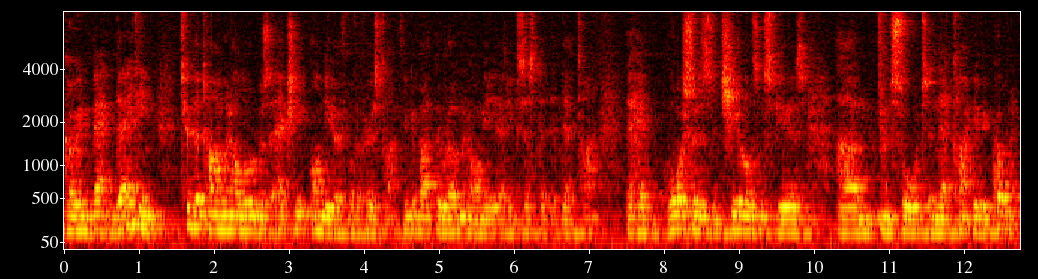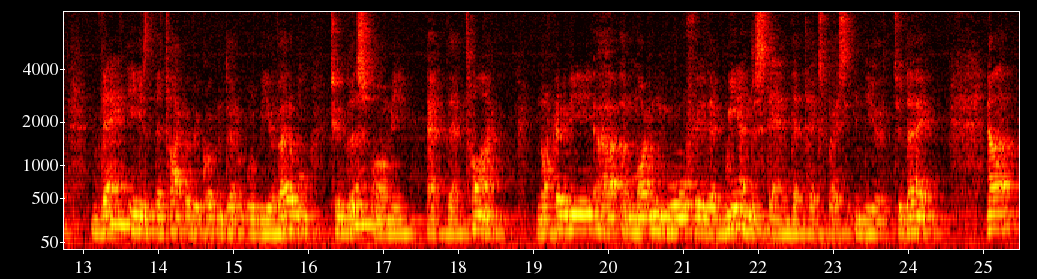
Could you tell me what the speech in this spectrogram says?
going back dating to the time when our Lord was actually on the earth for the first time. Think about the Roman army that existed at that time. They had horses and shields and spears um, and swords and that type of equipment. That is the type of equipment that will be available to this army at that time. Not going to be uh, a modern warfare that we understand that takes place in the earth today. Now,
